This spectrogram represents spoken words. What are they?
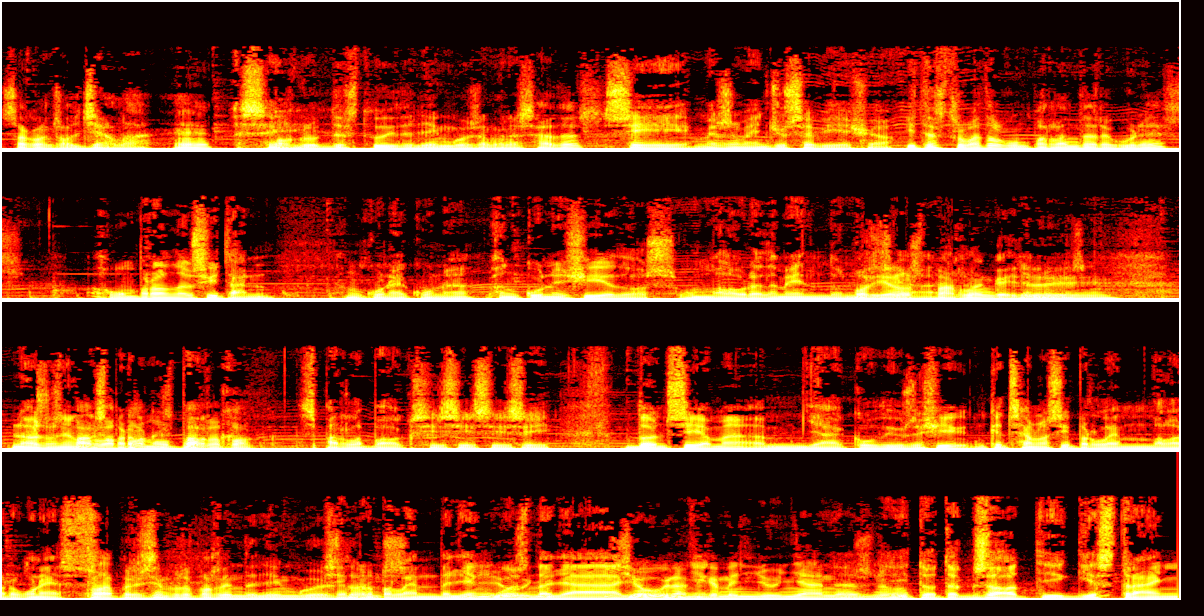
segons el GELA, eh? Sí. el grup d'estudi de llengües amenaçades. Sí, més o menys ho sabia, això. I t'has trobat algun parlant d'aragonès? Algun parlant de... Sí, tant. En conec una. En coneixia dos. Un, malauradament, doncs... Però ja no es parlen gaire ja bé. no, és- no és una llengua que es parla molt es parla poc. poc. Es parla poc, sí, sí, sí, sí. Doncs sí, home, ja que ho dius així, què et sembla si parlem de l'aragonès? Clar, perquè sempre parlem de llengües... Sempre doncs, parlem de llengües lluny- d'allà, lluny. Geogràficament llunyanes, no? I tot exòtic i estrany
